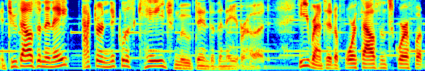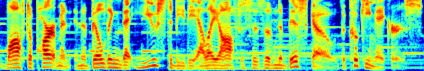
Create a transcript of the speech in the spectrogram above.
In 2008, actor Nicolas Cage moved into the neighborhood. He rented a 4,000 square foot loft apartment in a building that used to be the LA offices of Nabisco, the cookie makers.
